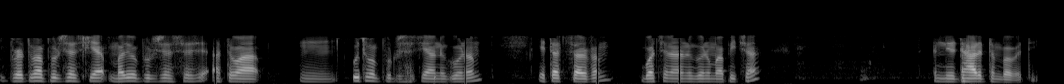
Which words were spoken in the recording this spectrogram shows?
प्रथमपुरुषस्य, मध्यमपुरुषस्य अथवा उत्तमपुरुषस्य अनुगुणम् एतत् सर्वं वचनानुगुणमपि च निर्धारितं भवति।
